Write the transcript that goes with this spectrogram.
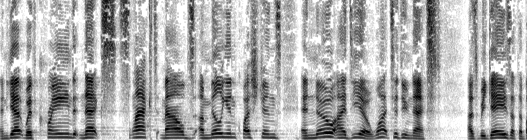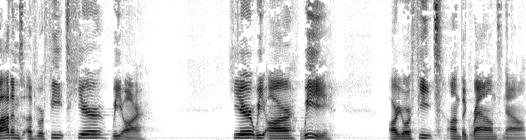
And yet, with craned necks, slacked mouths, a million questions, and no idea what to do next, as we gaze at the bottoms of your feet, here we are. Here we are. We are your feet on the ground now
